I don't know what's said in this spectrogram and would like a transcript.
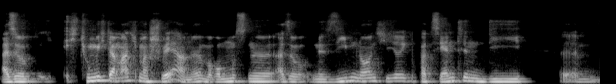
also ich tue mich da manchmal schwer. Ne? Warum muss eine, also eine 97-jährige Patientin, die ähm,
